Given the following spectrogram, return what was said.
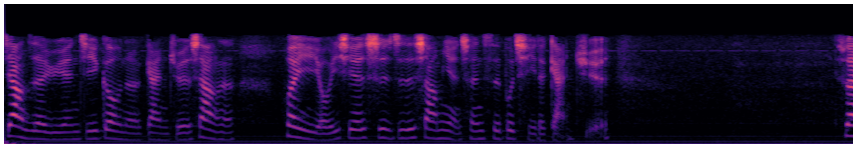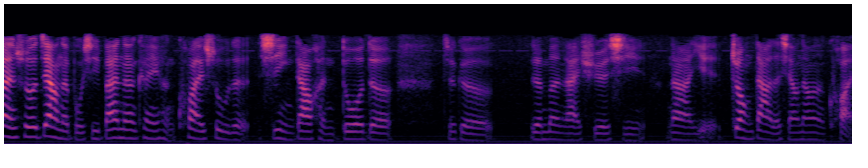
这样子的语言机构呢，感觉上呢，会有一些师资上面参差不齐的感觉。虽然说这样的补习班呢，可以很快速的吸引到很多的这个。人们来学习，那也壮大的相当的快，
